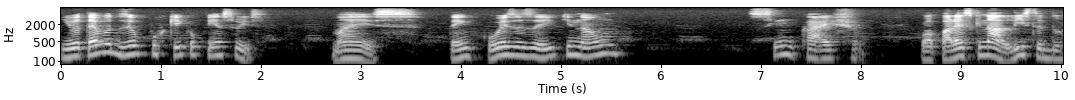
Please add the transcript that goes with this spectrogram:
E eu até vou dizer o porquê que eu penso isso. Mas tem coisas aí que não se encaixam. Pô, parece que na lista do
